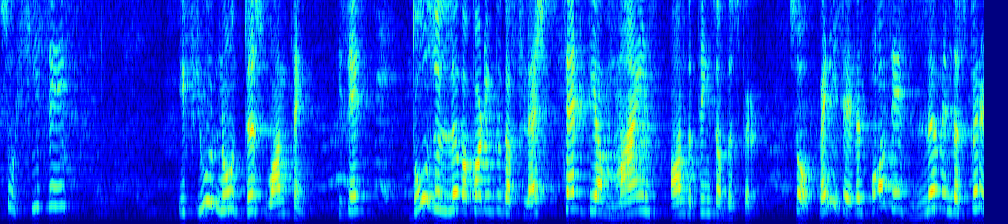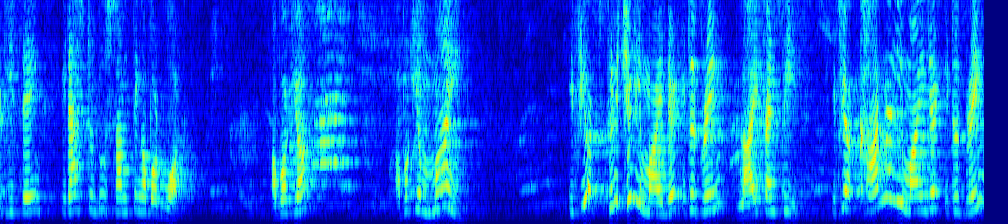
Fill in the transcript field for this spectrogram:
So he says, if you know this one thing, he says, those who live according to the flesh set their minds on the things of the spirit. So when he says, when Paul says live in the spirit, he's saying it has to do something about what? About your about your mind. If you are spiritually minded, it will bring life and peace. If you are carnally minded, it will bring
